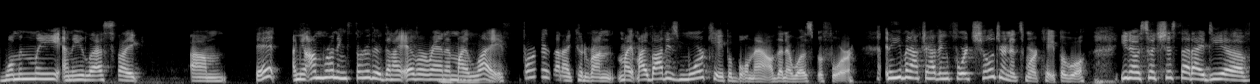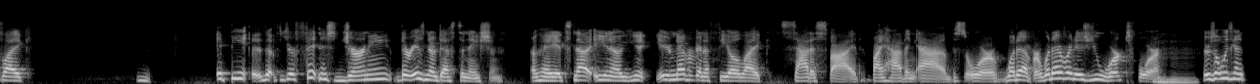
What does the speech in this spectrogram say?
womanly, any less like um, fit. I mean, I'm running further than I ever ran in my mm-hmm. life, further than I could run. My, my body's more capable now than it was before. And even after having four children, it's more capable. You know, so it's just that idea of like, it be your fitness journey, there is no destination. Okay. It's not, you know, you, you're never going to feel like satisfied by having abs or whatever, whatever it is you worked for. Mm-hmm. There's always going to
